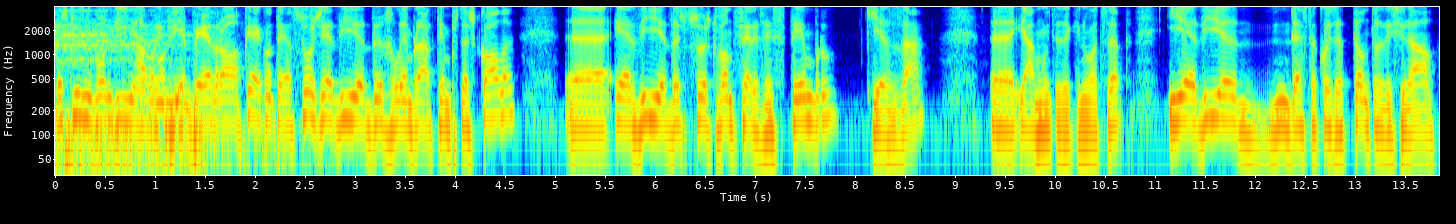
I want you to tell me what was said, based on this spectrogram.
Vasquinho, bom dia. Ah, bom dia, Pedro. O que é que acontece? Hoje é dia de relembrar tempos da escola, eh, é dia das pessoas que vão de férias em setembro, que as há, eh, e há muitas aqui no WhatsApp, e é dia desta coisa tão tradicional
